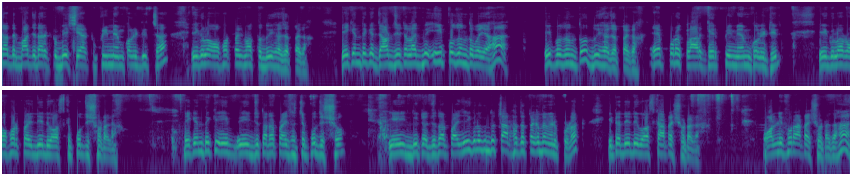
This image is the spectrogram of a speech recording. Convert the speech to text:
যাদের বাজেট আর একটু বেশি আর একটু প্রিমিয়াম কোয়ালিটির চা, এগুলো অফার প্রাইস মাত্র দুই হাজার টাকা। এইখান থেকে যার যেটা লাগবে, এই পর্যন্ত ভাইয়া হ্যাঁ? এই পর্যন্ত দুই হাজার টাকা। এরপরে ক্লার্কের প্রিমিয়াম কোয়ালিটির এগুলোর অফার প্রাইস দিয়ে দেবো আজকে পঁচিশশো টাকা। এখান থেকে এই জুতাটার প্রাইস হচ্ছে পঁচিশশো। এই দুইটা জুতার প্রাইস এইগুলো কিন্তু চার হাজার টাকা দামের প্রোডাক্ট এটা দিয়ে দেবো আজকে আঠাশশো টাকা। অনলি ফর আঠাশশো টাকা হ্যাঁ?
